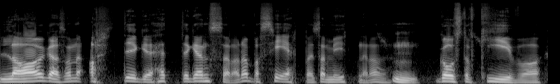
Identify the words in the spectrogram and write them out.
lager sånne artige hettegensere da, basert på disse mytene. Da. Mm. Ghost of Kiev og,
